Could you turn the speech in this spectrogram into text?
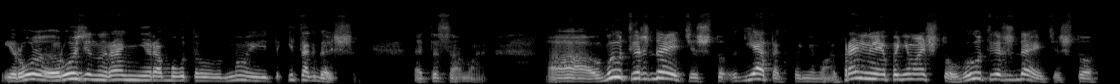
и Розин ранее работал, ну и, и так дальше. Это самое. А, вы утверждаете, что, я так понимаю, правильно я понимаю, что? Вы утверждаете, что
